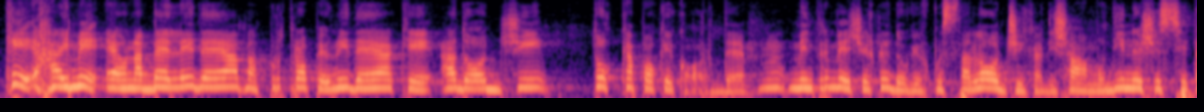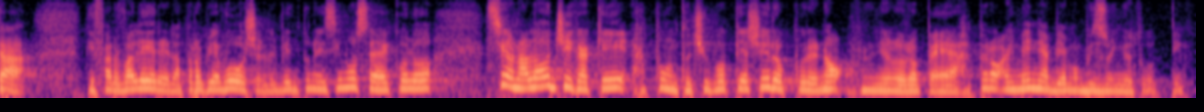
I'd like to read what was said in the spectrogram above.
che ahimè è una bella idea, ma purtroppo è un'idea che ad oggi tocca poche corde, mm, mentre invece credo che questa logica diciamo, di necessità di far valere la propria voce nel XXI secolo sia una logica che appunto ci può piacere oppure no l'Unione Europea, però ahimè ne abbiamo bisogno tutti.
